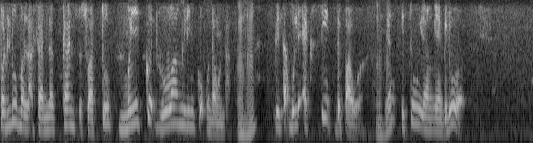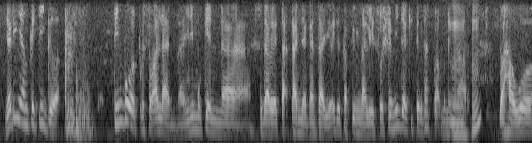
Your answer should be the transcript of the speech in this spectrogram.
perlu melaksanakan sesuatu mengikut ruang lingkup undang-undang. Mhm. Dia tak boleh exceed the power. Mhm. Ya, itu yang yang kedua. Jadi yang ketiga, timbul persoalan. Nah, ini mungkin uh, saudara tak tanyakan saya tetapi melalui sosial media kita dapat mendengar Mhm. bahawa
